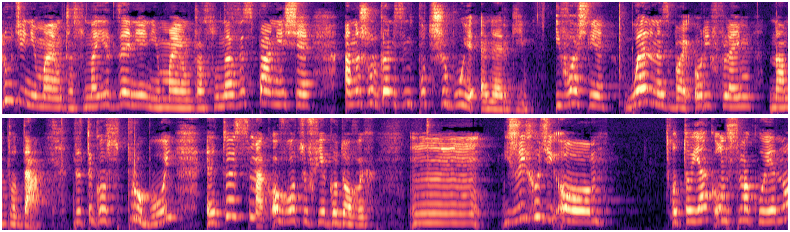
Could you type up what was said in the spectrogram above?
Ludzie nie mają czasu na jedzenie, nie mają czasu na wyspanie się, a nasz organizm potrzebuje energii. I właśnie Wellness by Oriflame nam to da. Dlatego spróbuj. E, To jest smak owoców jagodowych. Mm, Jeżeli chodzi o o to, jak on smakuje, no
